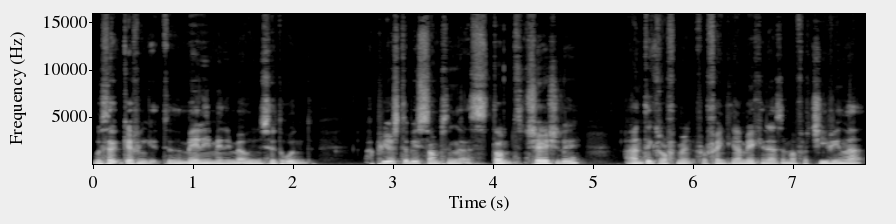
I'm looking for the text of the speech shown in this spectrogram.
without giving it to the many, many millions who don't appears to be something that has stumped the Treasury and the government for finding a mechanism of achieving that.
